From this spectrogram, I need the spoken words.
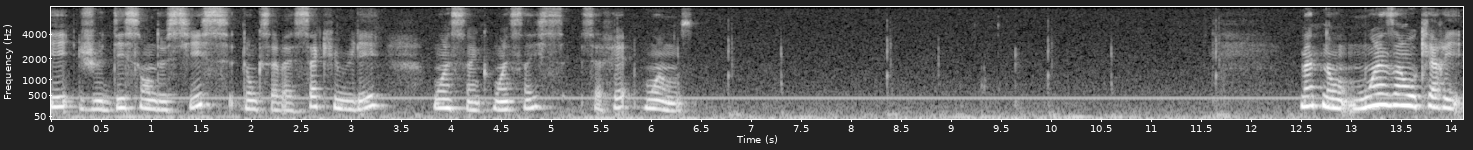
et je descends de 6, donc ça va s'accumuler. Moins 5, moins 6, ça fait moins 11. Maintenant, moins 1 au carré,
